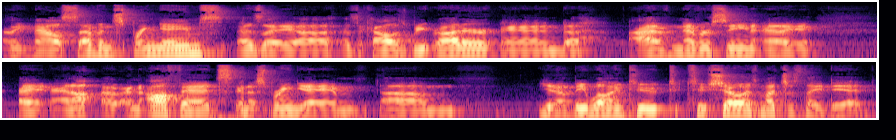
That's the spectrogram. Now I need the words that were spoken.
I think now seven spring games as a uh, as a college beat writer, and I've never seen a, a an, an, offense in a spring game, um, you know, be willing to, to, to show as much as they did.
